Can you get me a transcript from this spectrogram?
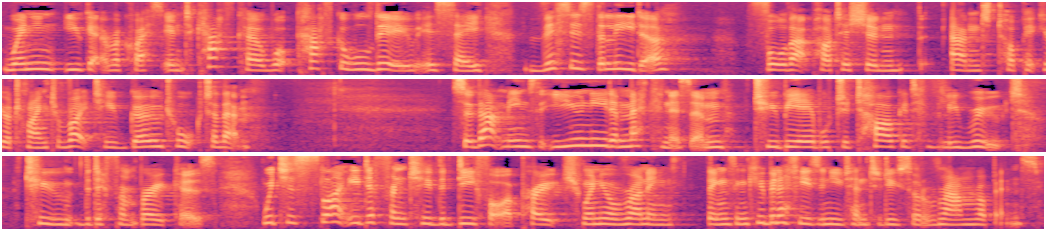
when you get a request into Kafka, what Kafka will do is say, this is the leader for that partition and topic you're trying to write to, go talk to them. So that means that you need a mechanism to be able to targetively route to the different brokers, which is slightly different to the default approach when you're running things in Kubernetes and you tend to do sort of round robins.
